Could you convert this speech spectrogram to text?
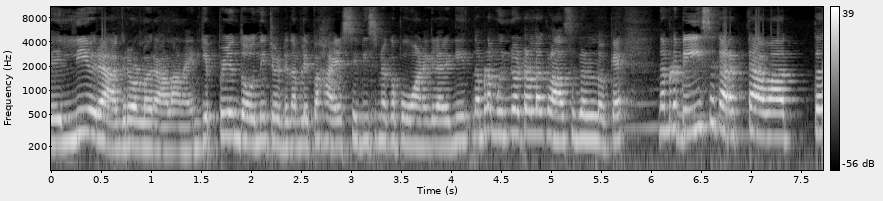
വലിയൊരു ആഗ്രഹമുള്ള ഒരാളാണ്. എനിക്ക് എപ്പോഴും തോന്നിയിട്ടുണ്ട് നമ്മളിപ്പോൾ ഹയർ സ്റ്റഡീസിനൊക്കെ പോവുകയാണെങ്കിൽ അല്ലെങ്കിൽ നമ്മുടെ മുന്നോട്ടുള്ള ക്ലാസ്സുകളിലൊക്കെ നമ്മുടെ ബേസ് കറക്റ്റ് ആവാത്ത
